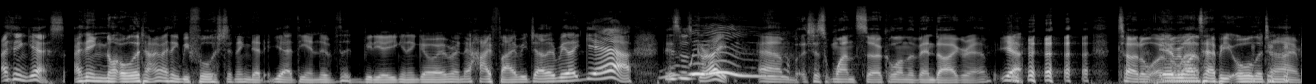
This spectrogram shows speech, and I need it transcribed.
I think yes. I think not all the time. I think it'd be foolish to think that yeah, at the end of the video you're gonna go over and high five each other and be like, yeah, this was great. Um, It's just one circle on the Venn diagram. yeah, Total overlap. everyone's happy all the time.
